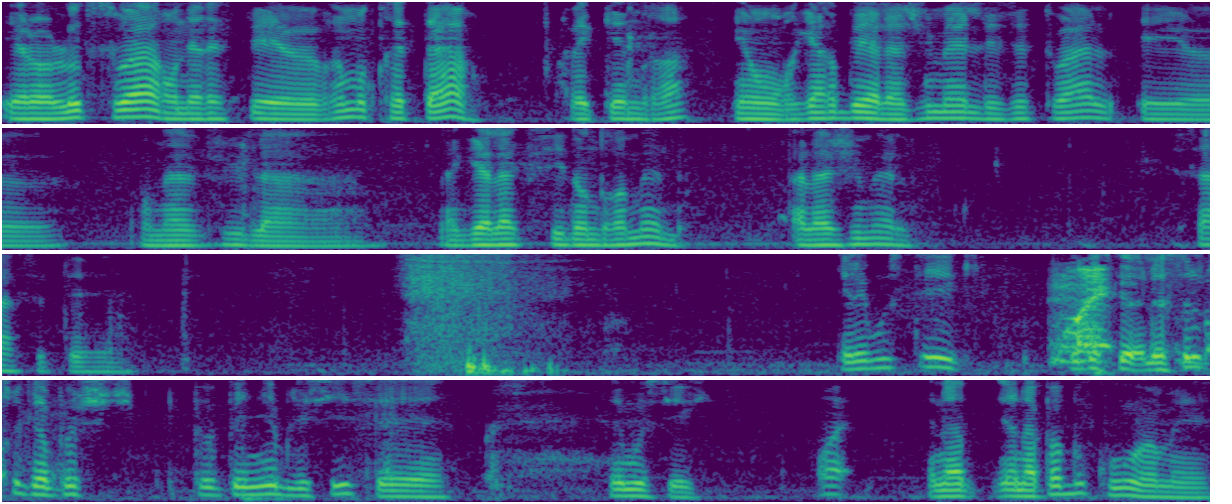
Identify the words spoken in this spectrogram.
Et alors, l'autre soir, on est resté euh, vraiment très tard avec Kendra et on regardait à la jumelle des étoiles et euh, on a vu la, la galaxie d'Andromède à la jumelle. Ça, c'était. Et les moustiques Parce que le seul truc un peu, peu pénible ici, c'est les moustiques. Ouais. Il y en a, il y en a pas beaucoup, hein, mais.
